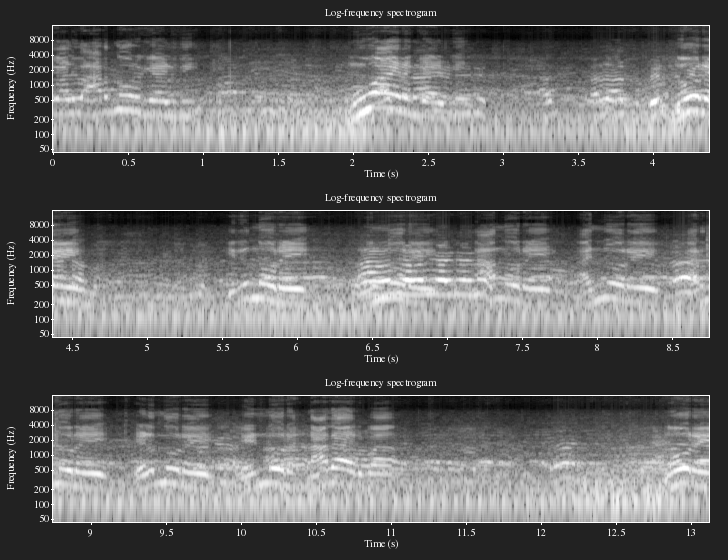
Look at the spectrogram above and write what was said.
கேள்வி அறுநூறு கேள்வி. மூவாயிரம் கேள்வி. நூறு இருநூறு முந்நூறு நானூறு அஞ்சூறு அறுநூறு எழுநூறு எண்ணூறு நாலாயிரம் ரூபாய். நூறு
